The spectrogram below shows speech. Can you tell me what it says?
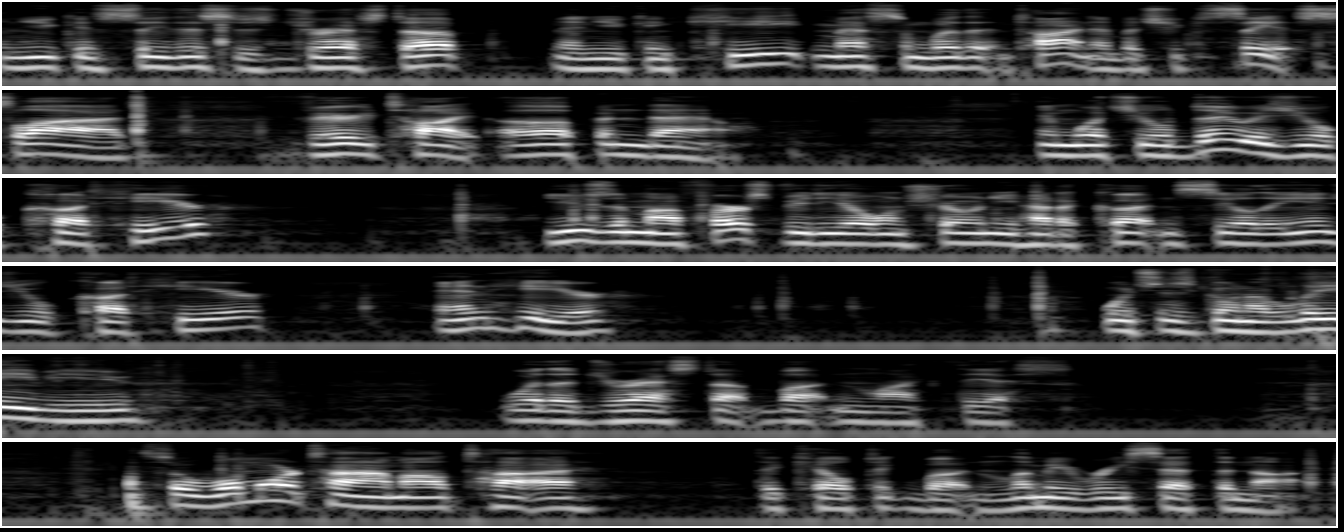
And you can see this is dressed up and you can keep messing with it and tightening it, but you can see it slides very tight up and down. And what you'll do is you'll cut here. Using my first video on showing you how to cut and seal the ends, you'll cut here and here, which is gonna leave you with a dressed up button like this. So one more time, I'll tie the Celtic button. Let me reset the knot.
